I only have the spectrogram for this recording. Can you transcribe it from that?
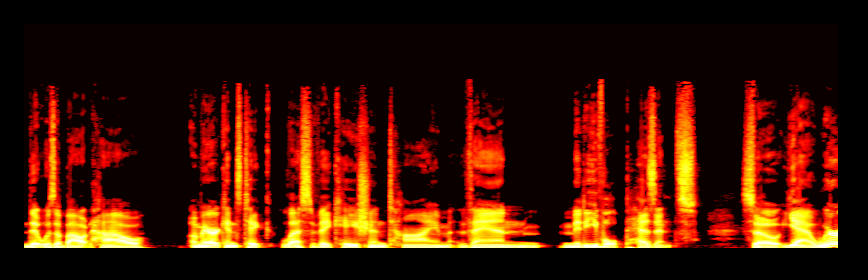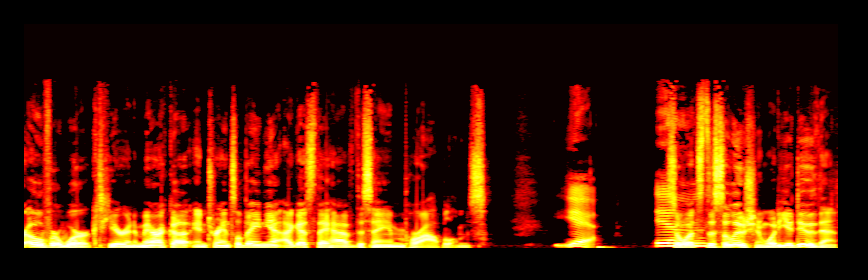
that was about how Americans take less vacation time than medieval peasants. So, yeah, we're overworked here in America. In Transylvania, I guess they have the same problems. Yeah. So, what's the solution? What do you do then?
